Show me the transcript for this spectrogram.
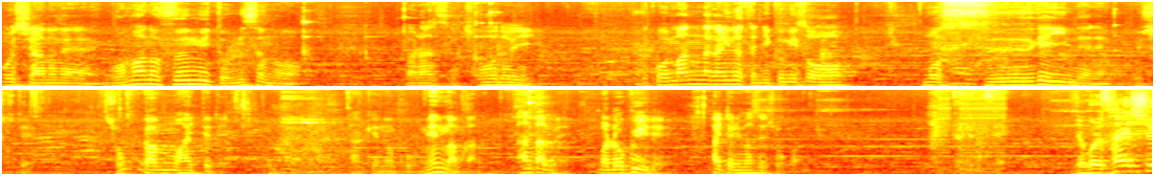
美味しいあのねごまの風味と味噌のバランスがちょうどいい。でこう真ん中にのせた肉味噌もうすげえいいんだよね。美味しくて。食感も入ってて。たけのこメンマかな。担々麺、まあ、6位で。入っておりますでしょうか。じゃあこれ最終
